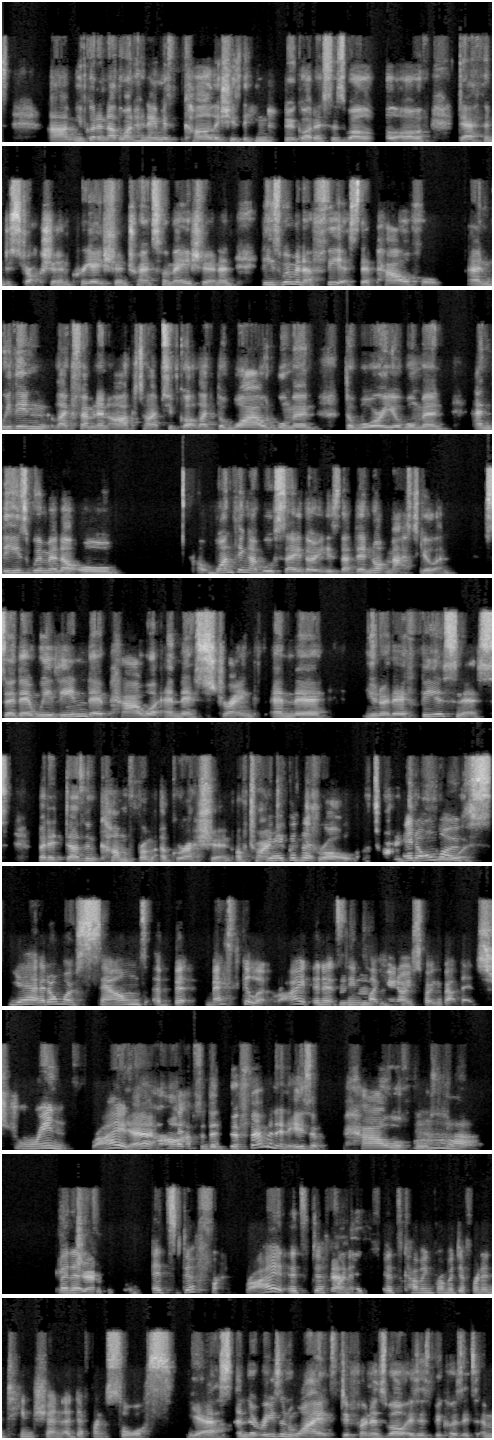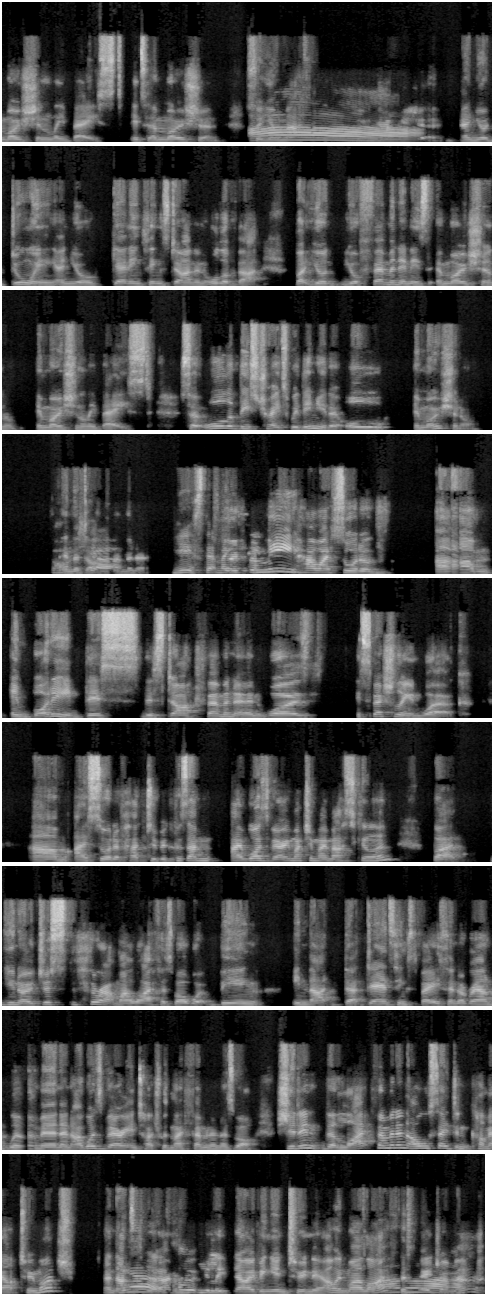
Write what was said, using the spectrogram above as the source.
Um, you've got another one. Her name is Kali. She's the Hindu goddess as well of death and destruction, creation, transformation. And these women are fierce. They're powerful. And within like feminine archetypes, you've got like the wild woman, the warrior woman, and these women are all. One thing I will say though is that they're not masculine. So they're within their power and their strength and their, you know, their fierceness, but it doesn't come from aggression of trying yeah, to control, it, trying it to almost, force. yeah, it almost sounds a bit masculine, right? And it seems mm. like, you know, you spoke about that strength, right? Yeah, oh, but, absolutely. The, the, feminine is a powerful yeah but it, it's different right? It's different. Yes. it's, it's coming from a different intention a different source. Yes and the reason why it's different as well is is because it's emotionally based. It's emotion. So ah. you're masculine and you're doing and you're getting things done and all of that but your your feminine is emotional emotionally based. So all of these traits within you they're all emotional Gosh, in the dark feminine. Yes that makes so for sense. me how i sort of um, embodied this this dark feminine was especially in work. Um, I sort of had to because I'm I was very much in my masculine, but you know, just throughout my life as well, what being in that that dancing space and around women, and I was very in touch with my feminine as well. She didn't the light feminine, I will say, didn't come out too much, and that's yeah, what I'm so, really diving into now in my life, ah, the stage I'm ah. at.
